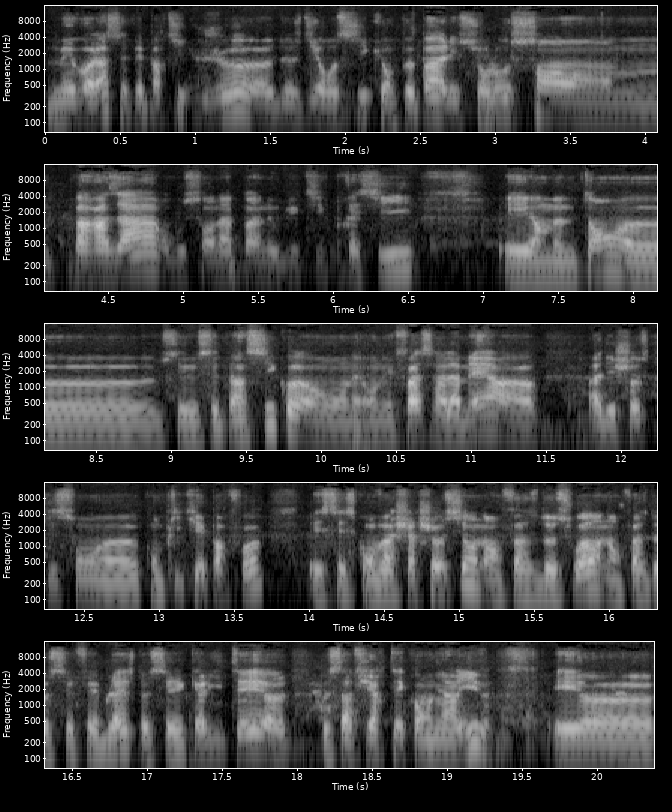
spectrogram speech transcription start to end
mais voilà ça fait partie du jeu de se dire aussi qu'on peut pas aller sur l'eau sans par hasard ou si on n'a pas un objectif précis et en même temps c'est ainsi quoi on est, on est face à la mer à des choses qui sont euh, compliquées parfois. Et c'est ce qu'on va chercher aussi. On est en face de soi, on est en face de ses faiblesses, de ses qualités, euh, de sa fierté quand on y arrive. Et euh,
